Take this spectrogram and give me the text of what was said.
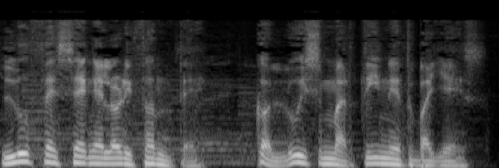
Luces en el horizonte, con Luis Martínez Vallés.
